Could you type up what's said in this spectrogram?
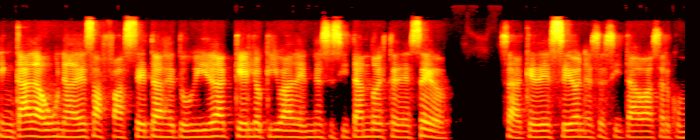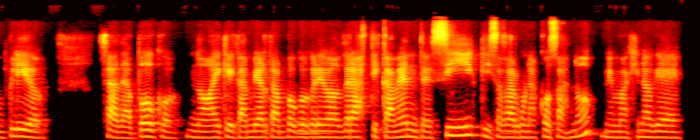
en cada una de esas facetas de tu vida qué es lo que iba necesitando este deseo. O sea, qué deseo necesitaba ser cumplido. O sea, de a poco, no hay que cambiar tampoco, creo, drásticamente. Sí, quizás algunas cosas no. Me imagino que,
